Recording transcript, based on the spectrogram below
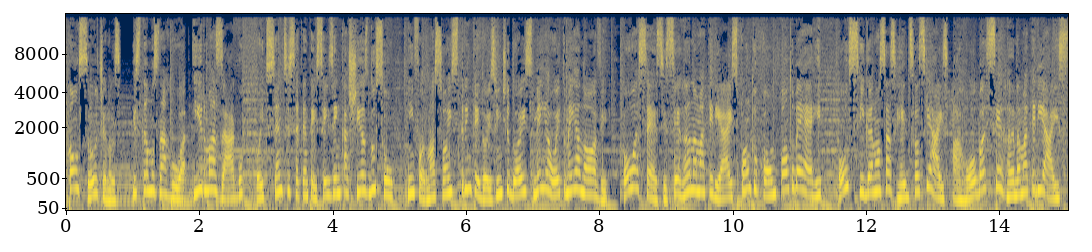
Consulte-nos. Estamos na rua Irma Zago, 876 em Caxias do Sul. Informações 3222-6869. Ou acesse serranamateriais.com.br ou siga nossas redes sociais, arroba Serrana Materiais.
